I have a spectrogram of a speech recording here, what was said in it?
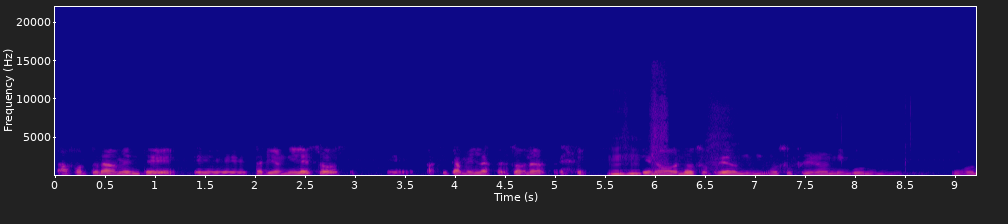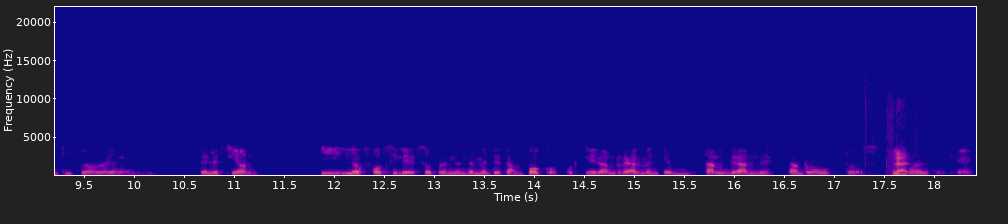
afortunadamente, eh, salieron ilesos, así también las personas, que no, no sufrieron, no sufrieron ningún, ningún tipo de, lesión. Y los fósiles, sorprendentemente, tampoco, porque eran realmente tan grandes, tan robustos. Claro. que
